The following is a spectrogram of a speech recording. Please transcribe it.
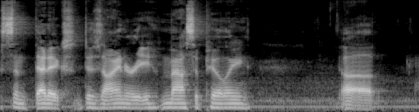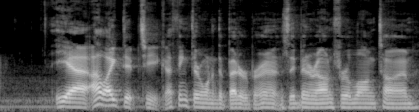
synthetics, designery, mass appealing. Uh, yeah, I like Diptyque. I think they're one of the better brands. They've been around for a long time.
